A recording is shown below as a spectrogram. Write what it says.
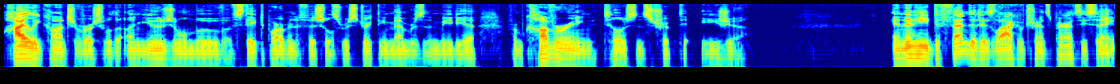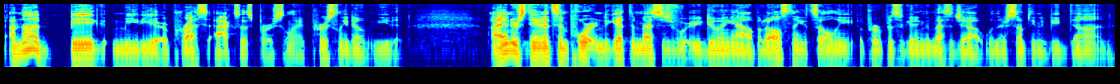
highly controversial with the unusual move of State Department officials restricting members of the media from covering Tillerson's trip to Asia. And then he defended his lack of transparency, saying, I'm not a big media or press access person. I personally don't need it. I understand it's important to get the message of what you're doing out, but I also think it's only a purpose of getting the message out when there's something to be done.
